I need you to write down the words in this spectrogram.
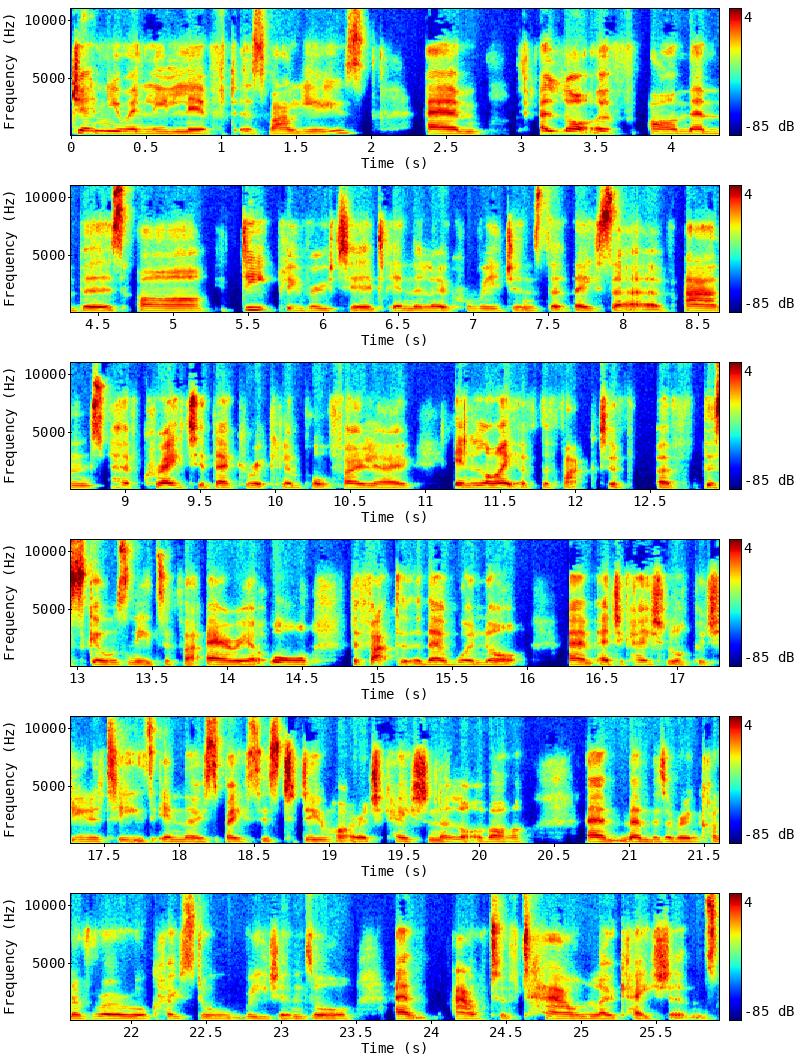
genuinely lived as values. Um, a lot of our members are deeply rooted in the local regions that they serve and have created their curriculum portfolio in light of the fact of, of the skills needs of that area or the fact that there were not um, educational opportunities in those spaces to do higher education. A lot of our um, members are in kind of rural coastal regions or um, out of town locations.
